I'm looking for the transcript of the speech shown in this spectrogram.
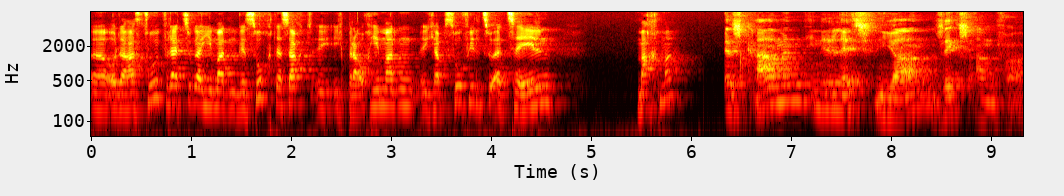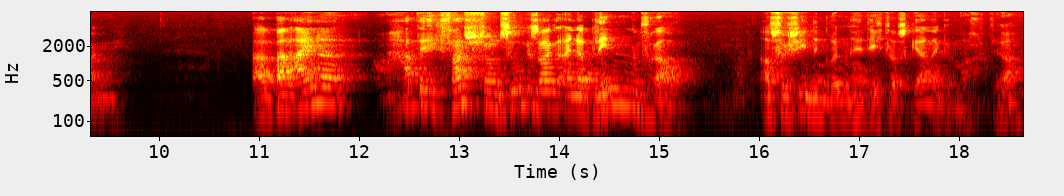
Äh, oder hast du vielleicht sogar jemanden gesucht, der sagt, ich brauche jemanden, ich habe so viel zu erzählen, mach mal? Es kamen in den letzten Jahren sechs Anfragen. Äh, bei einer hatte ich fast schon zugesagt, einer blinden Frau. Aus verschiedenen Gründen hätte ich das gerne gemacht. Ja.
